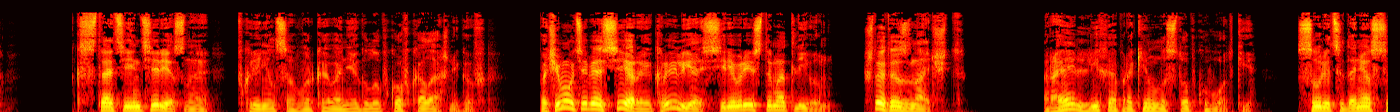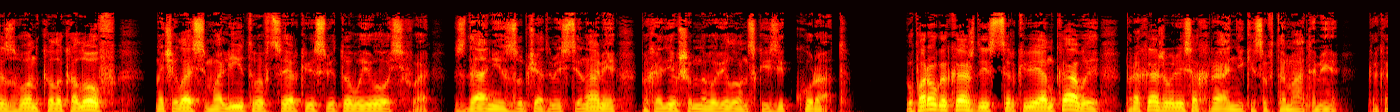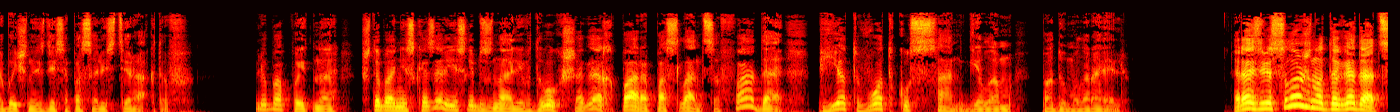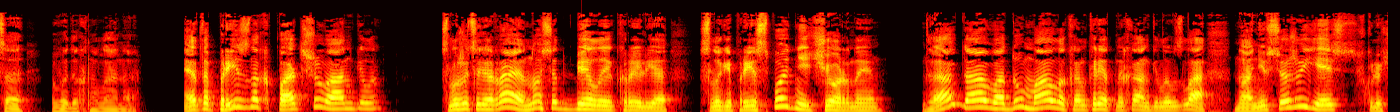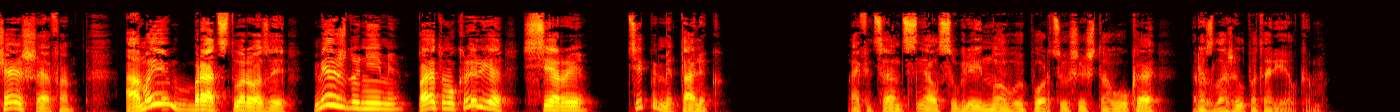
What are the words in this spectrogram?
«Кстати, интересно», — вклинился в воркование голубков Калашников, «почему у тебя серые крылья с серебристым отливом? Что это значит?» Раэль лихо опрокинула стопку водки. С улицы донесся звон колоколов, началась молитва в церкви святого Иосифа, здании с зубчатыми стенами, походившим на вавилонский зиккурат. У порога каждой из церквей Анкавы прохаживались охранники с автоматами. Как обычно, здесь опасались терактов. Любопытно, что бы они сказали, если б знали, в двух шагах пара посланцев ада пьет водку с ангелом, — подумала Раэль. — Разве сложно догадаться, — выдохнула она, — это признак падшего ангела. Служители рая носят белые крылья, слуги преисподней — черные. Да-да, в аду мало конкретных ангелов зла, но они все же есть, включая шефа. А мы, братство Розы, между ними, поэтому крылья серые, типа металлик. Официант снял с углей новую порцию шиштаука, разложил по тарелкам.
